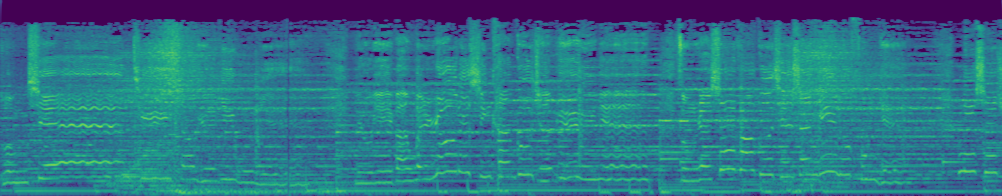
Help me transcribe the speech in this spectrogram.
从前。听小月已无眠，留一半温柔的心，看顾着余年。纵然是跨过千山，一路烽烟，你始终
